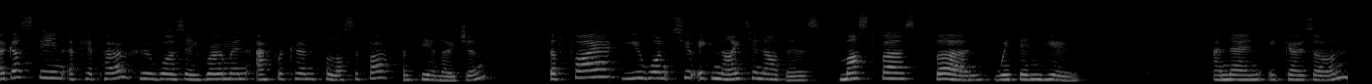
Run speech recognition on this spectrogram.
Augustine of Hippo, who was a Roman African philosopher and theologian, the fire you want to ignite in others must first burn within you. And then it goes on.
